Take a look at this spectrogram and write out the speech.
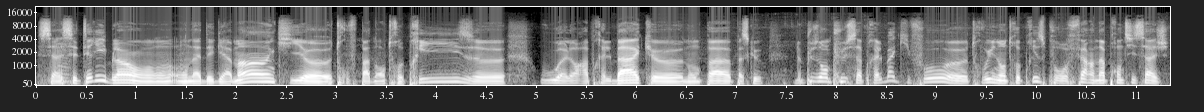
C'est assez terrible. hein. On, on a des gamins qui euh, trouvent pas d'entreprise, euh, ou alors après le bac, non pas parce que de plus en plus après le bac, il faut trouver une entreprise pour faire un apprentissage.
